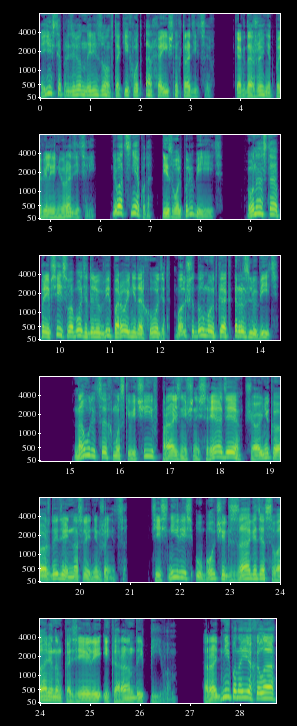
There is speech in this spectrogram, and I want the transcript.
есть определенный резон в таких вот архаичных традициях, когда женят по велению родителей. Деваться некуда, изволь полюбить. У нас-то при всей свободе до любви порой не доходят, больше думают, как разлюбить. На улицах москвичи в праздничной сряде, чай не каждый день наследник женится, теснились у бочек загодя сваренным козелей и карандой пивом. Родни понаехала,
